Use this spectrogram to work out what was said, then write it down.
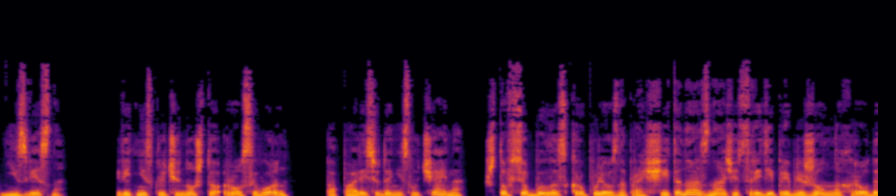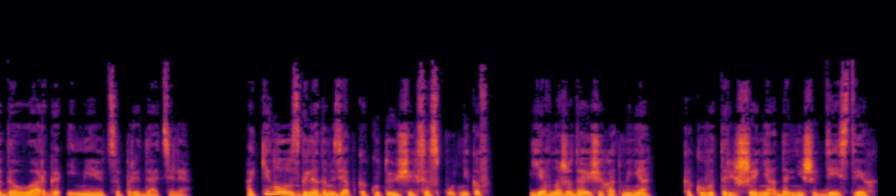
Неизвестно. Ведь не исключено, что Рос и Ворон попали сюда не случайно, что все было скрупулезно просчитано, а значит, среди приближенных рода Дел Ларго имеются предатели. Окинула взглядом зябко кутающихся спутников явно ожидающих от меня какого-то решения о дальнейших действиях,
